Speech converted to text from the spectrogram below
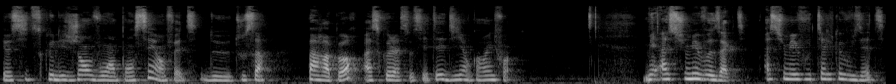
il y a aussi de ce que les gens vont en penser en fait de tout ça par rapport à ce que la société dit encore une fois. Mais assumez vos actes, assumez-vous tel que vous êtes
